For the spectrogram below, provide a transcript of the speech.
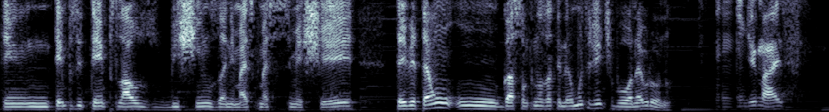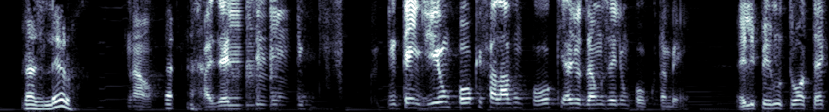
Tem tempos e tempos lá os bichinhos, os animais começam a se mexer. Teve até um, um garçom que nos atendeu, muita gente boa, né, Bruno? Sim, demais. Brasileiro? Não, mas ele entendia um pouco e falava um pouco e ajudamos ele um pouco também. Ele perguntou até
